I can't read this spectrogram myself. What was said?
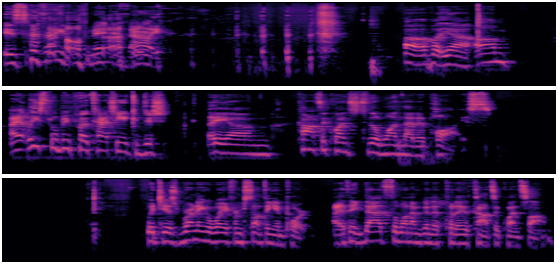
is ready to Oh, commit and no. die. Uh, but yeah, um, I at least will be attaching a condition, a um consequence to the one that applies, which is running away from something important. I think that's the one I'm going to put a consequence on.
